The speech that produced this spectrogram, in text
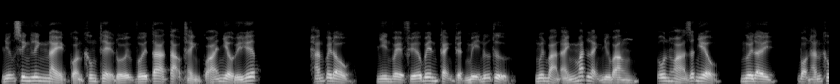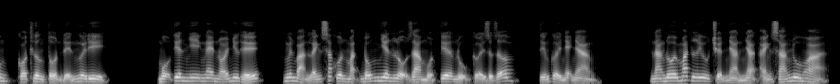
những sinh linh này còn không thể đối với ta tạo thành quá nhiều uy hiếp hắn quay đầu, nhìn về phía bên cạnh tuyệt mỹ nữ tử, nguyên bản ánh mắt lạnh như băng, ôn hòa rất nhiều, ngươi đây, bọn hắn không có thương tổn đến ngươi đi. Mộ tiên nhi nghe nói như thế, nguyên bản lãnh sắc khuôn mặt bỗng nhiên lộ ra một tia nụ cười rực rỡ, tiếng cười nhẹ nhàng. Nàng đôi mắt lưu chuyển nhàn nhạt ánh sáng lưu hòa,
